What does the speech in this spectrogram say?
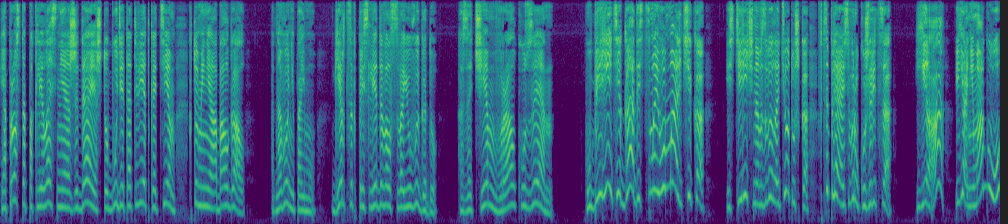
Я просто поклялась, не ожидая, что будет ответка тем, кто меня оболгал. Одного не пойму. Герцог преследовал свою выгоду. А зачем врал кузен? «Уберите гадость с моего мальчика!» Истерично взвыла тетушка, вцепляясь в руку жреца. «Я? Я не могу!»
